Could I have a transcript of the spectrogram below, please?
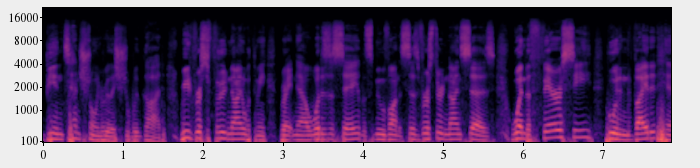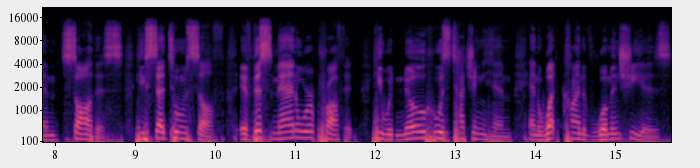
Be intentional in your relationship with God. Read verse 39 with me right now. What does it say? Let's move on. It says, verse 39 says, When the Pharisee who had invited him saw this, he said to himself, If this man were a prophet, he would know who is touching him and what kind of woman she is,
